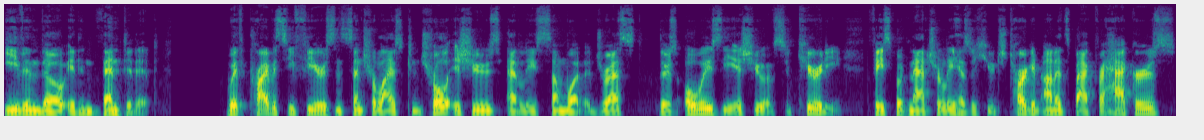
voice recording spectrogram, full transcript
even though it invented it. With privacy fears and centralized control issues at least somewhat addressed, there's always the issue of security. Facebook naturally has a huge target on its back for hackers,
